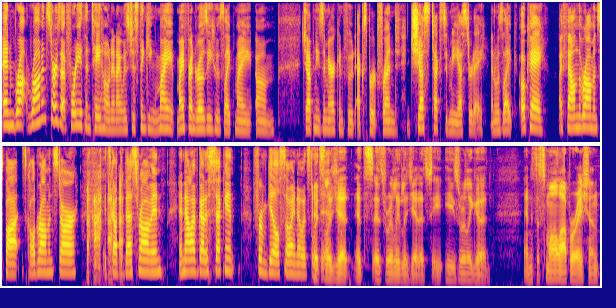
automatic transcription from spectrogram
And ra- ramen stars at 40th and Tejon, and I was just thinking, my my friend Rosie, who's like my um, Japanese American food expert friend, just texted me yesterday and was like, "Okay, I found the ramen spot. It's called Ramen Star. it's got the best ramen, and now I've got a second from Gil, so I know it's legit. It's legit. It's it's really legit. It's he, he's really good, and it's a small operation."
